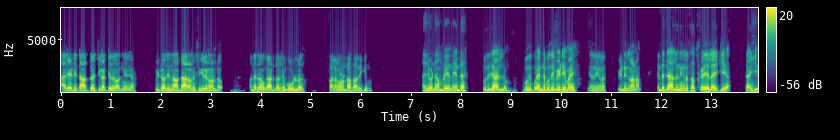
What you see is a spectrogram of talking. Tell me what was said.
അരയടി താത്ത് വെച്ച് കട്ട് ചെയ്ത് കളഞ്ഞു കഴിഞ്ഞാൽ വീണ്ടും അതിൽ നിന്ന് ധാരാളം ശിഖരങ്ങളുണ്ടാവും അന്നേരം നമുക്ക് അടുത്ത വർഷം കൂടുതൽ ഫലങ്ങൾ ഉണ്ടാകാൻ സാധിക്കും. അതിനുവേണ്ടി നമ്മൾ ചെയ്യുന്നത് എന്റെ പുതിയ ചാനലും പുതിയ എന്റെ പുതിയ വീഡിയോയുമായി ഞാൻ നിങ്ങളെ വീണ്ടും കാണാം. എന്റെ ചാനൽ നിങ്ങൾ സബ്സ്ക്രൈബ് ചെയ്യുക ലൈക്ക് ചെയ്യുക. താങ്ക്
